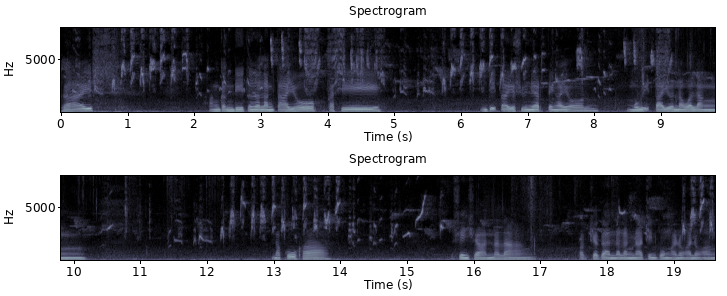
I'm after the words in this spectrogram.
Guys hanggang dito na lang tayo kasi hindi tayo sinerte ngayon umuwi tayo na walang nakuha. Pasensyahan na lang. Pagtyagaan na lang natin kung ano-ano ang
